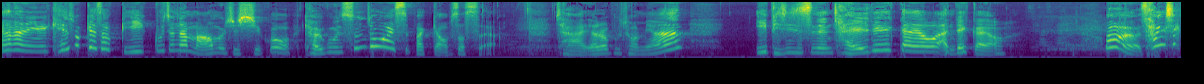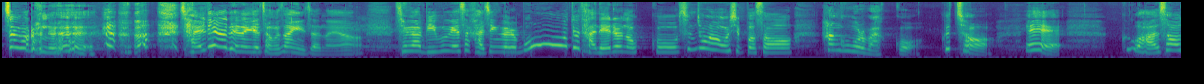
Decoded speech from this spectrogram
하나님이 계속해서 이 꾸준한 마음을 주시고 결국은 순종할 수밖에 없었어요. 자, 여러분 그러면 이 비즈니스는 잘 될까요? 안 될까요? 어, 상식적으로는 잘 돼야 되는 게 정상이잖아요. 제가 미국에서 가진 걸 모두 다 내려놓고 순종하고 싶어서 한국으로 왔고, 그쵸? 예. 그 와서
